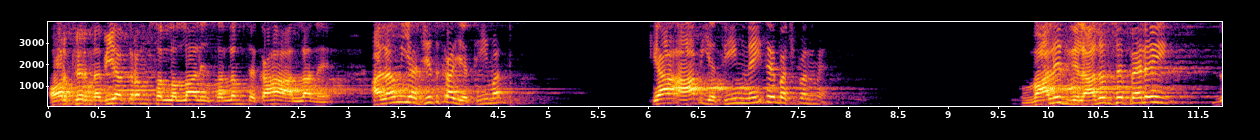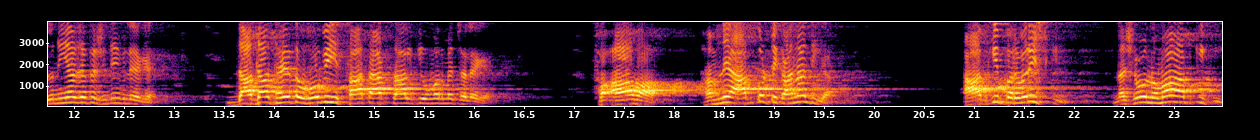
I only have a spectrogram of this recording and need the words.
اور پھر نبی اکرم صلی اللہ علیہ وسلم سے کہا، اللہ نے علم یا جد کا یتیمت کیا آپ یتیم نہیں تھے بچپن میں؟ والد ولادت سے پہلے ہی۔ دنیا سے تشریف لے گئے۔ دادا تھے تو وہ بھی سات آٹھ سال کی عمر میں چلے گئے۔ فآوا ہم نے آپ کو ٹکانا دیا۔ آپ کی پرورش کی، نشو و نما آپ کی کی۔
